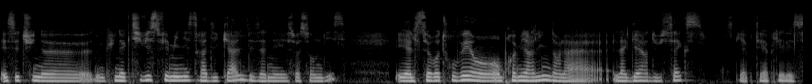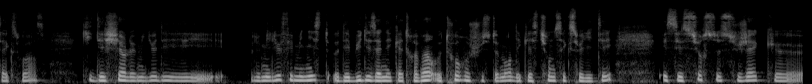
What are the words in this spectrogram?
Et c'est une, euh, donc une activiste féministe radicale des années 70. Et elle s'est retrouvée en, première ligne dans la, la guerre du sexe, ce qui a été appelé les sex wars, qui déchire le milieu des, le milieu féministe au début des années 80 autour justement des questions de sexualité. Et c'est sur ce sujet que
